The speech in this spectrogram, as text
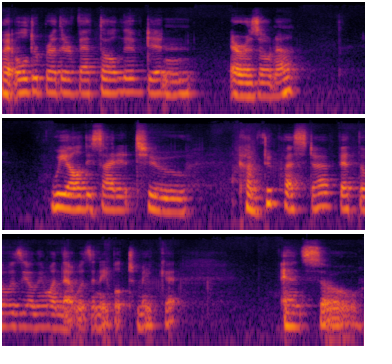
My older brother, Veto, lived in Arizona. We all decided to come to Questa. Veto was the only one that wasn't able to make it. And so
